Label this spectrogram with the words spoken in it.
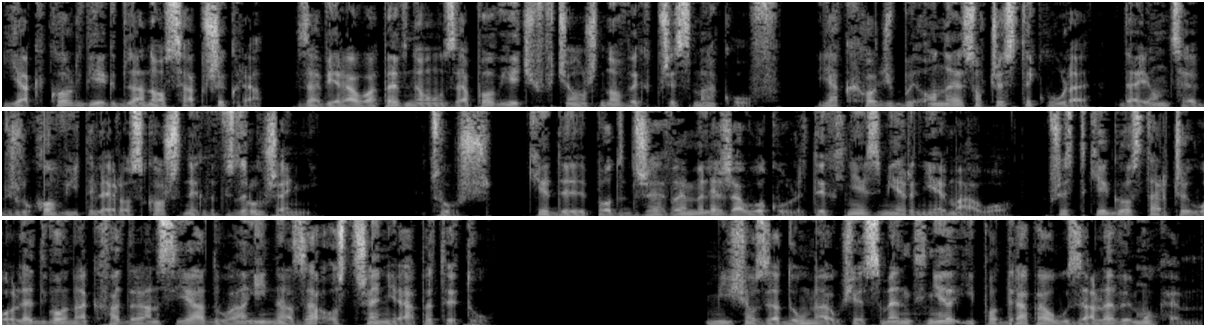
jakkolwiek dla nosa przykra, zawierała pewną zapowiedź wciąż nowych przysmaków, jak choćby one soczyste kule, dające brzuchowi tyle rozkosznych wzruszeń. Cóż, kiedy pod drzewem leżało kul tych niezmiernie mało, wszystkiego starczyło ledwo na kwadrans jadła i na zaostrzenie apetytu. Misio zadumał się smętnie i podrapał za lewym uchem.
